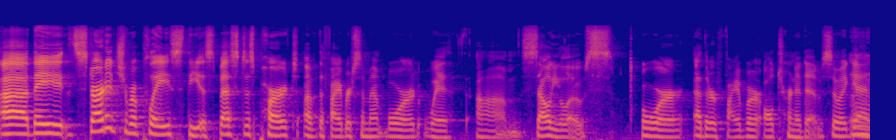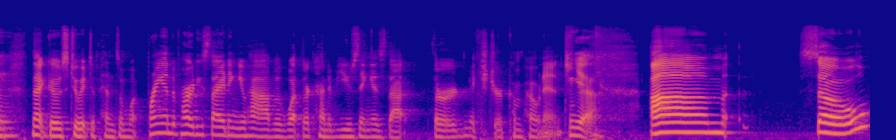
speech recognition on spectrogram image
Uh, they started to replace the asbestos part of the fiber cement board with um, cellulose or other fiber alternatives. So again, that goes to it depends on what brand of Hardie siding you have and what they're kind of using as that third mixture component. Yeah. Um, so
